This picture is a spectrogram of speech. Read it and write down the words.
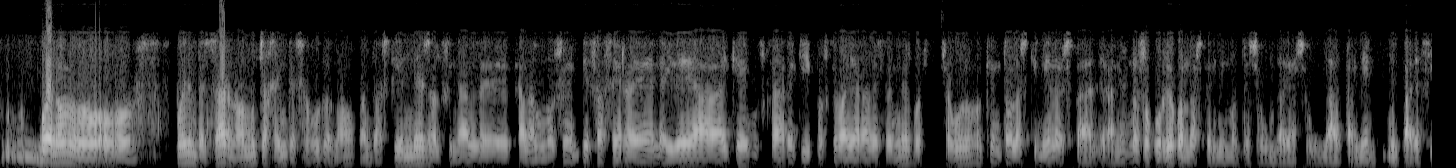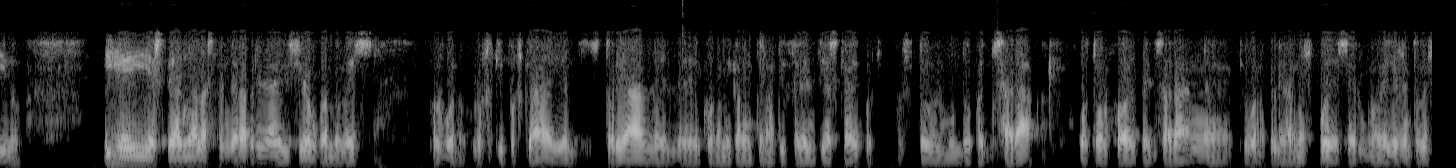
Bueno, pueden pensar, ¿no? Mucha gente seguro, ¿no? Cuando asciendes, al final eh, cada uno se empieza a hacer eh, la idea, hay que buscar equipos que vayan a descender, pues seguro que en todas las quinielas está el Leganés. Nos ocurrió cuando ascendimos de segunda a segunda también, muy parecido. Y, este año al ascender a primera división, cuando ves, pues bueno, los equipos que hay, el historial, el, económicamente las diferencias que hay, pues, pues todo el mundo pensará o todos los jugadores pensarán eh, que bueno que Leganés puede ser uno de ellos, entonces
